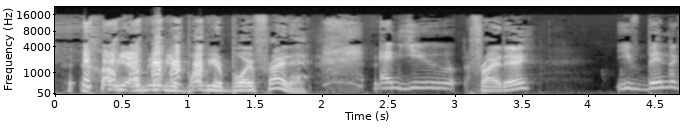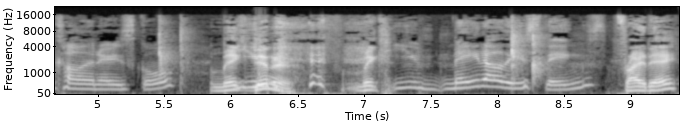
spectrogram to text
oh, I'm, your, I'm your, I'm your boy Friday. and you Friday, you've been to culinary school. make You- dinner. Make You've made all these things. Friday.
